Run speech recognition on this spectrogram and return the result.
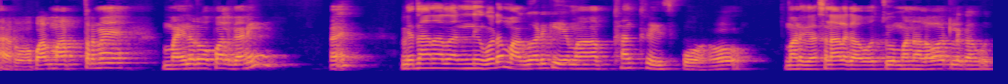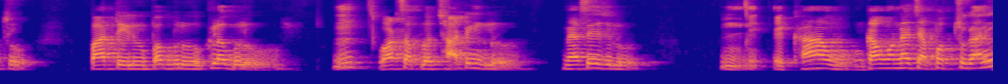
ఆ రూపాలు మాత్రమే మహిళ రూపాలు కానీ విధానాలన్నీ కూడా మగవాడికి ఏమాత్రం తెలిసిపోవడం మన వ్యసనాలు కావచ్చు మన అలవాట్లు కావచ్చు పార్టీలు పబ్బులు క్లబ్బులు వాట్సాప్లో చాటింగ్లు మెసేజ్లు ఉమ్, ఇంకా ఇంకా ఉన్నాయి చెప్పొచ్చు కానీ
